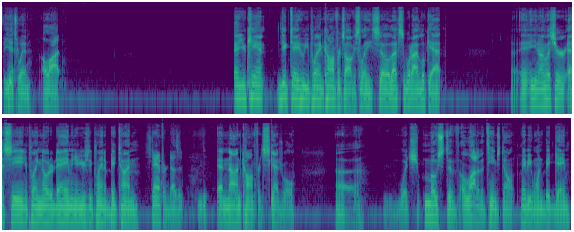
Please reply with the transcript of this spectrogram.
The Utes win a lot. And you can't dictate who you play in conference, obviously. So that's what I look at. Uh, you know, unless you're SC and you're playing Notre Dame and you're usually playing a big time Stanford does it. a non-conference schedule, uh, which most of a lot of the teams don't. Maybe one big game,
